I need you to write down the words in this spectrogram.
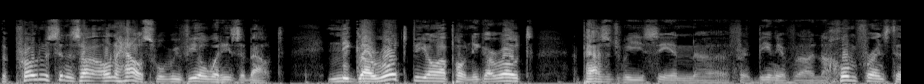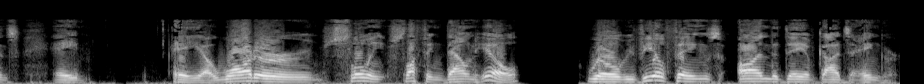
the produce in his own house will reveal what he's about. Nigarot Biyoapo, Nigarot, a passage we see in uh, the beginning of uh, Nahum, for instance, a a uh, water slowing, sloughing downhill will reveal things on the day of God's anger.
